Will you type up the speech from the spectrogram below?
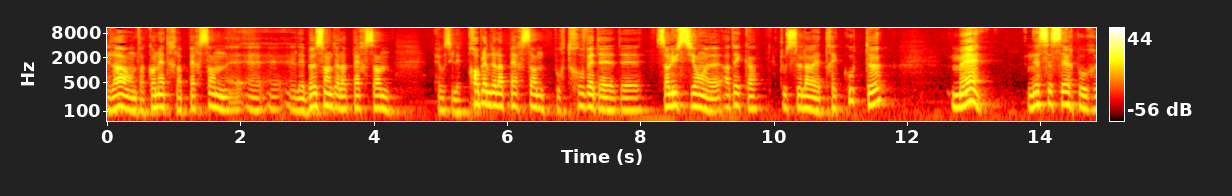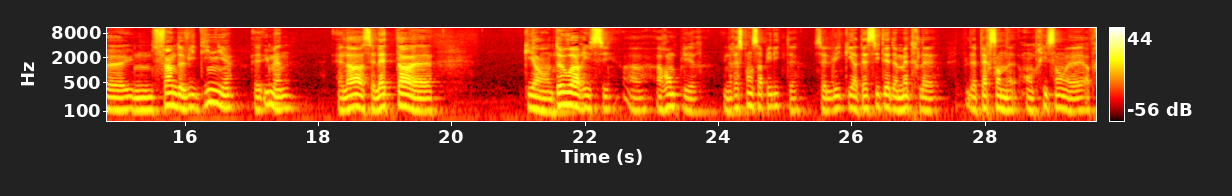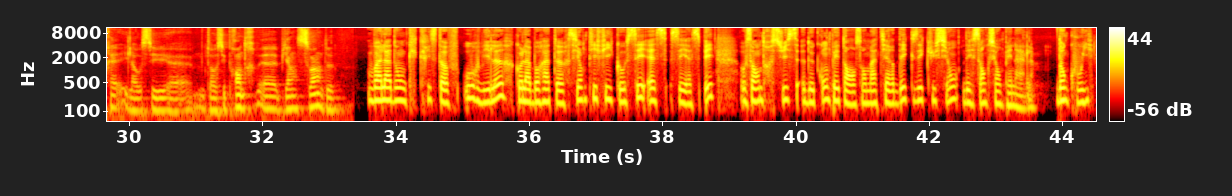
Et là, on doit connaître la personne les besoins de la personne. et aussi les problèmes de la personne pour trouver des, des solutions adéquates. Tout cela est très coûteux, mais nécessaire pour euh, une fin de vie digne et humaine. Et là, c'est l'État euh, qui a un devoir ici à, remplir, une responsabilité. C'est lui qui a décidé de mettre les, personnes en prison et après, il, a aussi, euh, doit aussi prendre bien soin d'eux. Voilà donc Christophe Urwiller, collaborateur scientifique au CSCSP, au Centre suisse de compétences en matière d'exécution des sanctions pénales. Donc oui,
